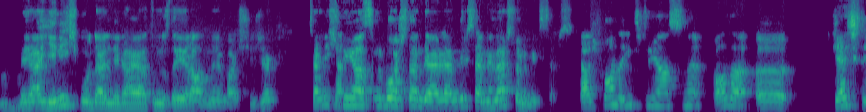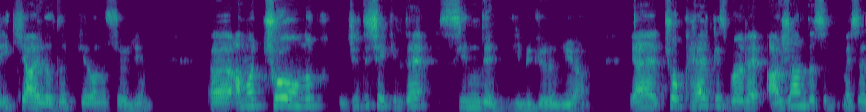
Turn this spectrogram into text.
Hı hı. Veya yeni iş modelleri hayatımızda yer almaya başlayacak. Sen iş Ya- dünyasını bu açıdan değerlendirirsen neler söylemek istersin? Ya şu anda iş dünyasını valla e, gerçekten ikiye ayrıldı. Bir kere onu söyleyeyim. E, ama çoğunluk ciddi şekilde sindi gibi görünüyor. Yani çok herkes böyle ajandası mesela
